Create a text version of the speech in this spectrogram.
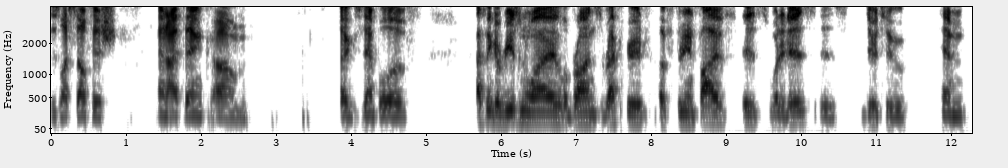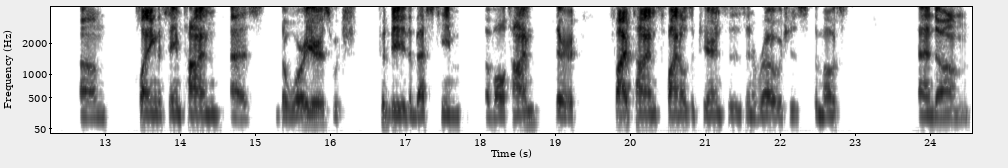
is less selfish, and I think um, example of I think a reason why LeBron's record of three and five is what it is is due to him um, playing the same time as the Warriors, which could be the best team of all time. They're five times finals appearances in a row, which is the most. And um,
